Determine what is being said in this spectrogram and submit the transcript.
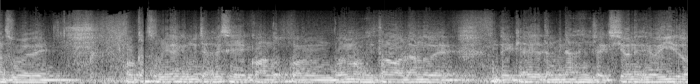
a su bebé. O casualidad que muchas veces cuando, hemos estado hablando de, que hay determinadas infecciones de oído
